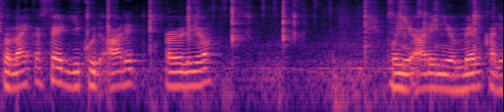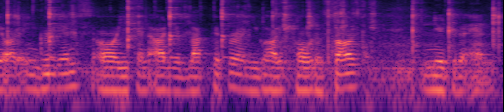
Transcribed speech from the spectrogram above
So like I said, you could add it earlier when you add in your milk and your other ingredients or you can add your black pepper and your garlic powder salt near to the end.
